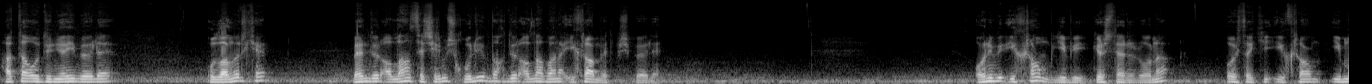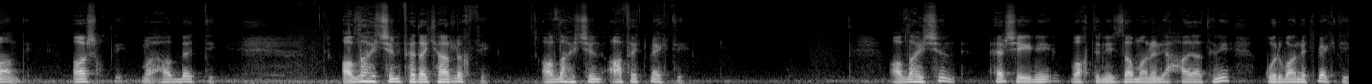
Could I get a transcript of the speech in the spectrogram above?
Hatta o dünyayı böyle kullanırken ben diyor Allah'ın seçilmiş kuluyum. Bak diyor Allah bana ikram etmiş böyle. Onu bir ikram gibi gösterir ona. Oysa ki ikram imandı, aşktı, muhabbetti. Allah için fedakarlıktı. Allah için affetmekti. Allah için her şeyini, vaktini, zamanını, hayatını kurban etmekti.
